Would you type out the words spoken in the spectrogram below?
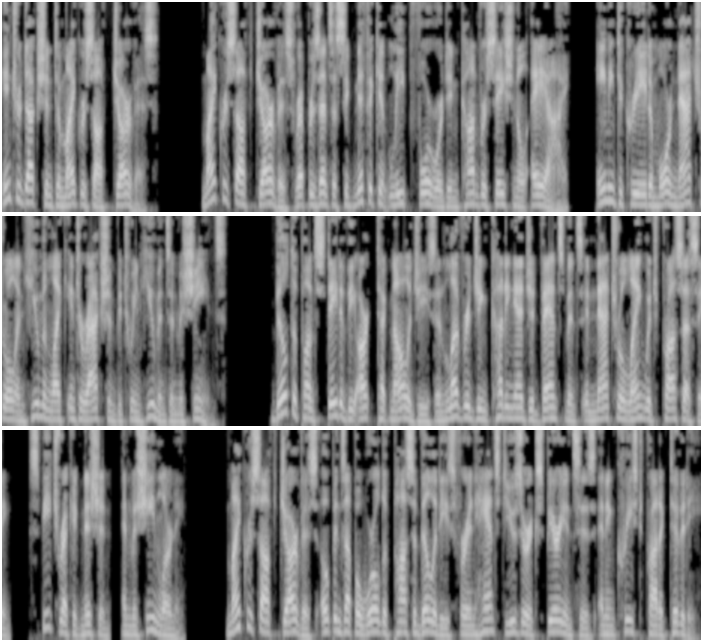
Introduction to Microsoft Jarvis Microsoft Jarvis represents a significant leap forward in conversational AI, aiming to create a more natural and human-like interaction between humans and machines. Built upon state-of-the-art technologies and leveraging cutting-edge advancements in natural language processing, speech recognition, and machine learning. Microsoft Jarvis opens up a world of possibilities for enhanced user experiences and increased productivity.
